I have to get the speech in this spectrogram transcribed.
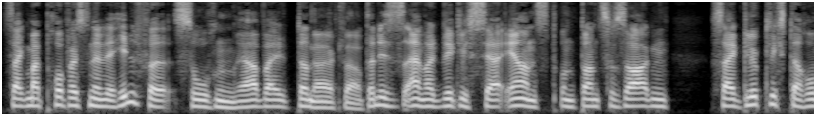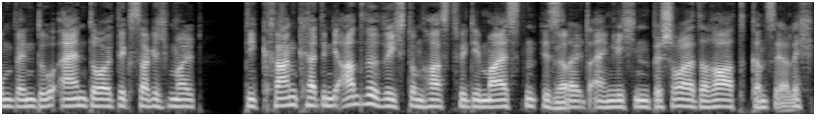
sag ich mal, professionelle Hilfe suchen, ja, weil dann, ja, dann ist es einfach wirklich sehr ernst und dann zu sagen, sei glücklich darum, wenn du eindeutig, sag ich mal, die Krankheit in die andere Richtung hast wie die meisten, ist ja. halt eigentlich ein bescheuerter Rat, ganz ehrlich.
